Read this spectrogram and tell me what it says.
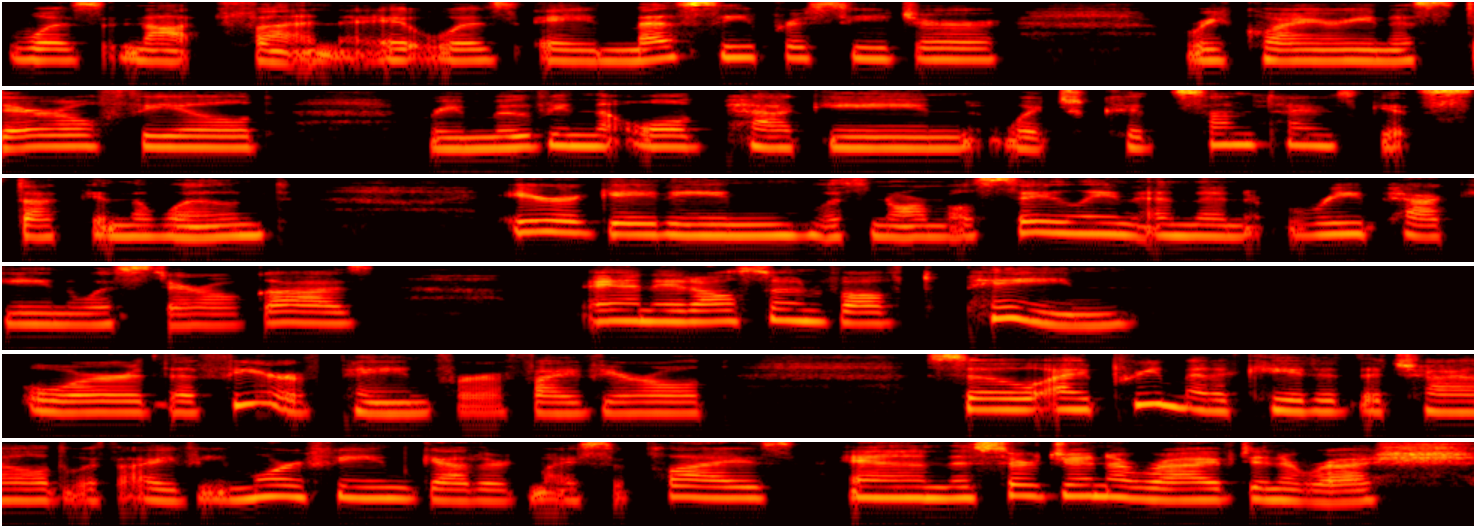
was not fun. It was a messy procedure requiring a sterile field, removing the old packing, which could sometimes get stuck in the wound, irrigating with normal saline, and then repacking with sterile gauze. And it also involved pain or the fear of pain for a five year old. So I pre medicated the child with IV morphine, gathered my supplies, and the surgeon arrived in a rush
